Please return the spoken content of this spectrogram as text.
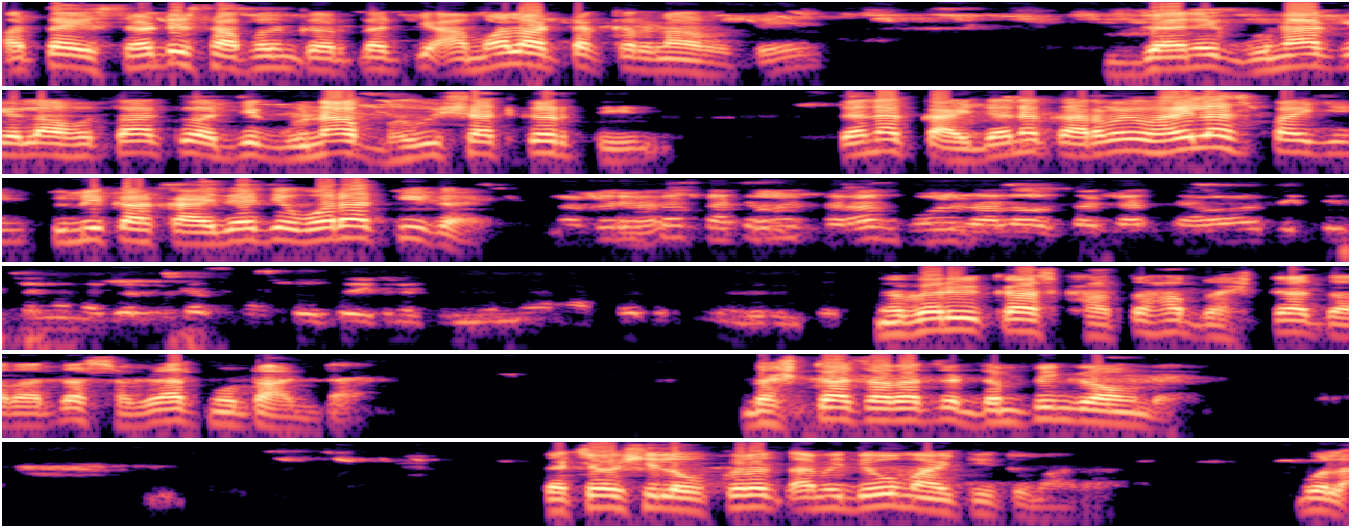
आता यासाठी स्थापन करतात की आम्हाला अटक करणार होते. ज्याने गुन्हा केला होता किंवा जे गुन्हा भविष्यात करतील त्यांना कायद्यानं कारवाई व्हायलाच पाहिजे. तुम्ही का कायद्याचे वर आहात की काय? नगरविकास खातं हा भ्रष्टाचाराचा सगळ्यात मोठा अड्डा आहे. भ्रष्टाचाराचं डम्पिंग ग्राउंड आहे. त्याच्याविषयी लवकरच आम्ही देऊ माहिती तुम्हाला. बोला.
